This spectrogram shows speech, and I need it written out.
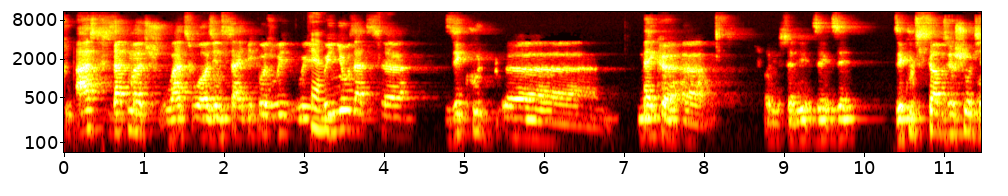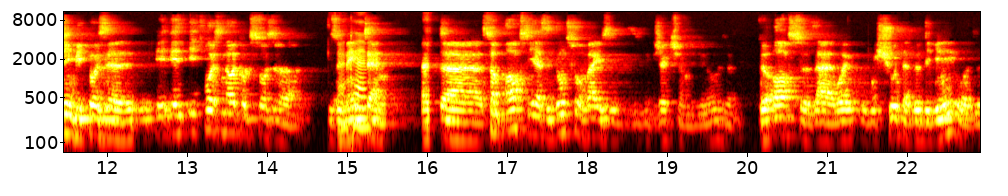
to ask that much what was inside because we we, yeah. we knew that uh, they could uh, make a, a, what do you say they, they, they could stop the shooting because uh, it, it, was not also the the okay. main thing. But uh, some horse, yes, they don't survive the, the injection. You know, the, the horse that we shoot at the beginning was the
